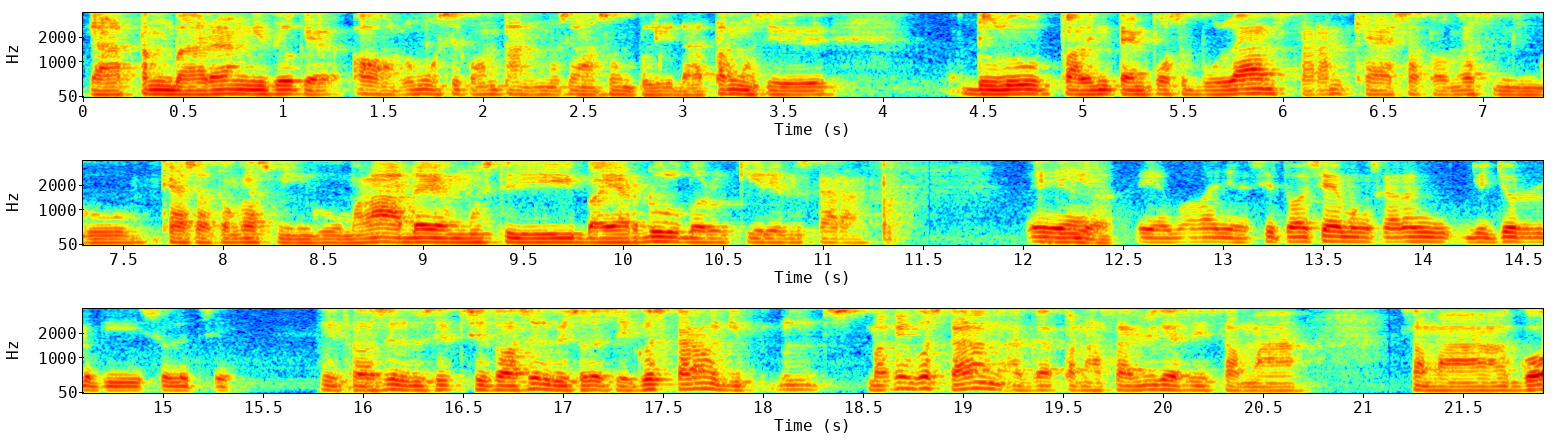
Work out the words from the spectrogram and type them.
datang barang gitu kayak oh lu mesti kontan, mesti langsung beli datang mesti dulu paling tempo sebulan, sekarang cash atau enggak seminggu, cash atau enggak seminggu. Malah ada yang mesti bayar dulu baru kirim sekarang. Iya, iya, iya makanya situasi emang sekarang jujur lebih sulit sih. Situasi lebih situasi lebih sulit sih. Gue sekarang lagi makanya gue sekarang agak penasaran juga sih sama sama gue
